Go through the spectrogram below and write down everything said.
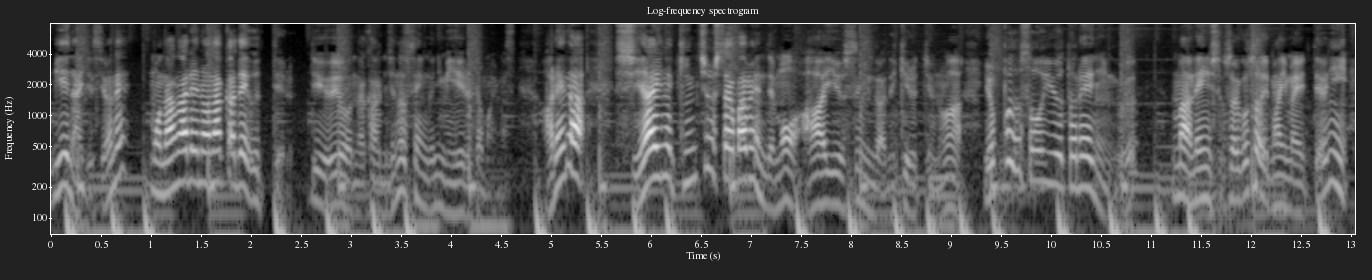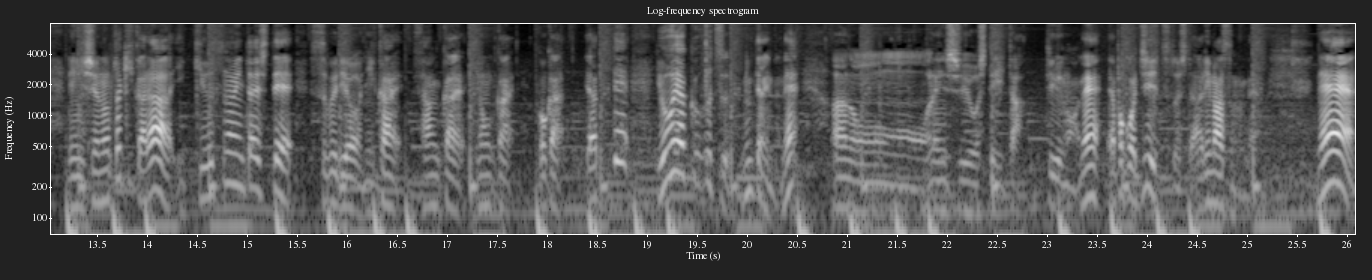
見えないですよね。もう流れの中で打ってるっていうような感じのスイングに見えると思います。あれが試合の緊張した場面でもああいうスイングができるっていうのは、よっぽどそういうトレーニング、まあ練習、それこそ、まあ今言ったように、練習の時から1球打つのに対して素振りを2回、3回、4回、5回やって、ようやく打つみたいなね、あのー、練習をしていたっていうのはね、やっぱこれ事実としてありますので、ね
